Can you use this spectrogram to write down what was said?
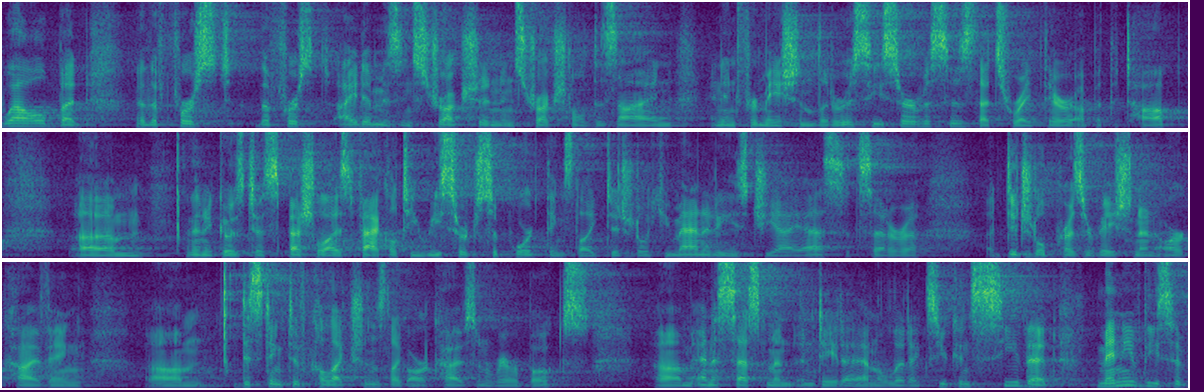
well, but uh, the, first, the first item is instruction, instructional design, and information literacy services. That's right there up at the top. Um, and then it goes to specialized faculty research support, things like digital humanities, GIS, et cetera, uh, digital preservation and archiving, um, distinctive collections like archives and rare books, um, and assessment and data analytics. You can see that many of these have,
